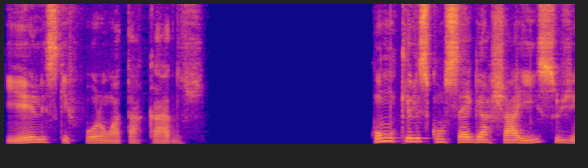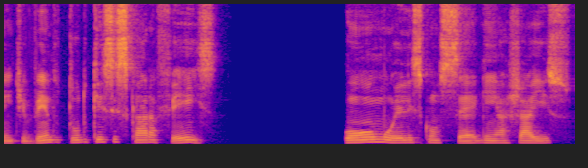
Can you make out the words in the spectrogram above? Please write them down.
que eles que foram atacados. Como que eles conseguem achar isso, gente, vendo tudo que esses caras fez? Como eles conseguem achar isso?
